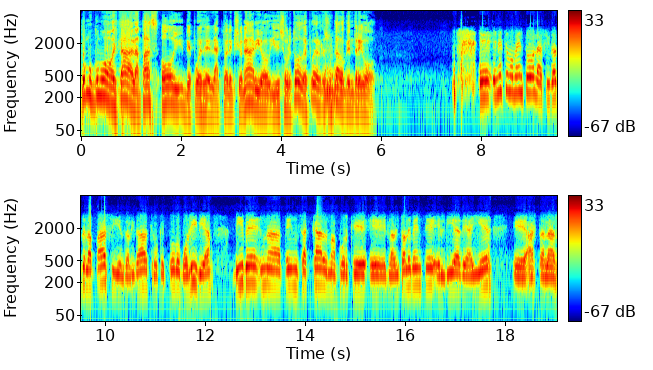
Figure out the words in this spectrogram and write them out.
¿cómo, cómo está La Paz hoy después del acto eleccionario y sobre todo después del resultado que entregó? Eh, en este momento la ciudad de La Paz y en realidad creo que todo Bolivia vive una tensa calma porque eh, lamentablemente el día de ayer eh, hasta las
